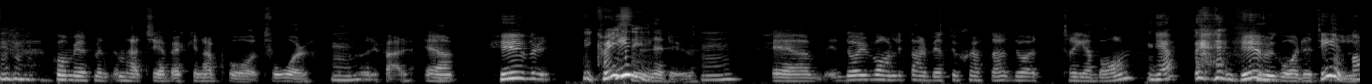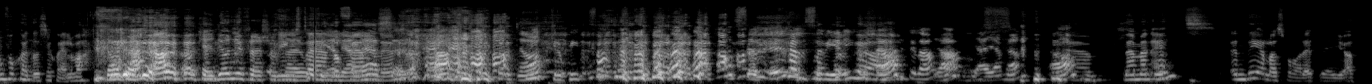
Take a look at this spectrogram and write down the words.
Kom ut med de här tre böckerna på två år Mm. ungefär. Ehm, hur Det är crazy. hinner du? Mm. Ehm, du har ju vanligt arbete att sköta. Du har tre barn. Ja, Hur går det till? de får sköta sig själva. De- ja, Okej, det är ungefär som när Ofelia läser. Ja. Mikropizza. Självservering. Ja. Ja, jajamän. Ja. Ehm, Nej men ett, en del av svaret är ju att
